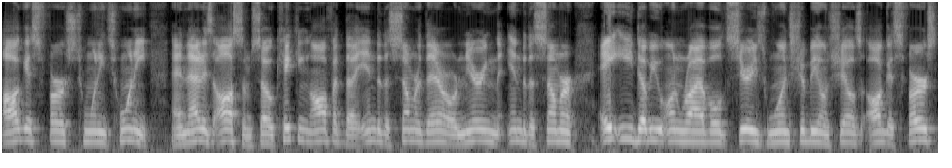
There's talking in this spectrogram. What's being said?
August 1st, 2020, and that is awesome. So kicking off at the end of the summer there, or nearing the end of the summer, AEW Unrivaled Series 1 should be on shelves August 1st,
